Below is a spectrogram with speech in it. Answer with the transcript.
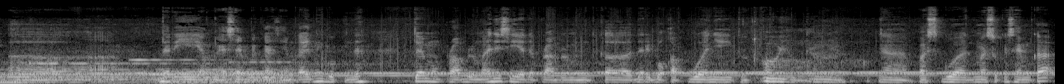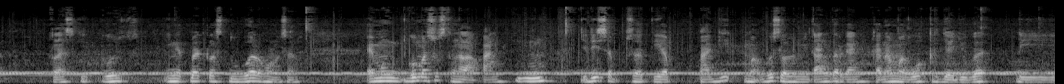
eh, dari yang SMP ke SMK ini gue pindah itu emang problem aja sih ada problem ke dari bokap guanya itu Oh iya. Hmm. nah pas gue masuk SMK kelas gue inget banget kelas 2 lah kalau nggak salah emang gue masuk setengah 8 Hmm. jadi se- setiap pagi mak gue selalu minta antar kan karena mak gue kerja juga di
